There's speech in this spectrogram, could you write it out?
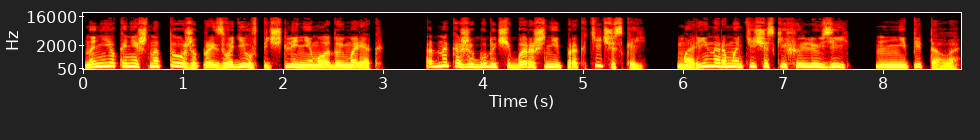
На нее, конечно, тоже производил впечатление молодой моряк. Однако же, будучи барышней практической, Марина романтических иллюзий не питала.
